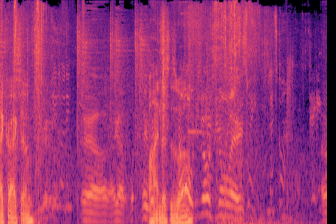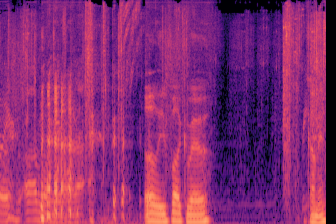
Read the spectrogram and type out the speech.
I cracked him. Yeah, I got. Wait, Behind wait. us as no, well. No, there's no way. This way. Let's go. Uh, I'm going Holy fuck, bro. Coming.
